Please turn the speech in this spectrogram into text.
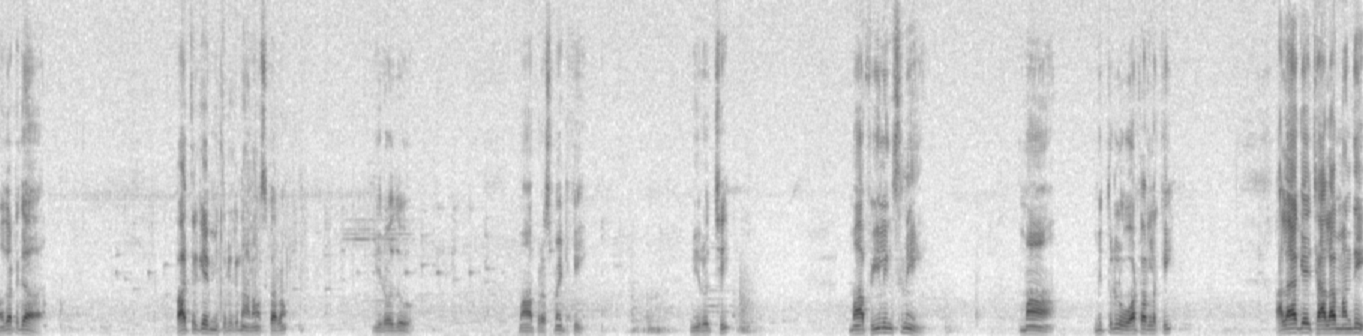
మొదటగా పాత్రికేయ మిత్రులకి నా నమస్కారం. ఈరోజు మా ప్రెస్ మీట్కి మీరు వచ్చి మా ఫీలింగ్స్ని మా మిత్రులు ఓటర్లకి అలాగే చాలామంది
